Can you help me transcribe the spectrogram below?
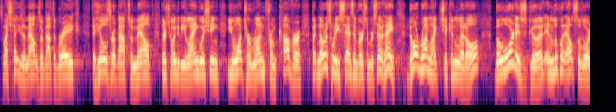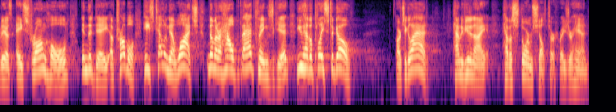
Somebody tell you the mountains are about to break, the hills are about to melt, there's going to be languishing. You want to run from cover. But notice what he says in verse number seven hey, don't run like chicken little. The Lord is good. And look what else the Lord is a stronghold in the day of trouble. He's telling them, watch, no matter how bad things get, you have a place to go. Aren't you glad? How many of you tonight have a storm shelter? Raise your hand.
